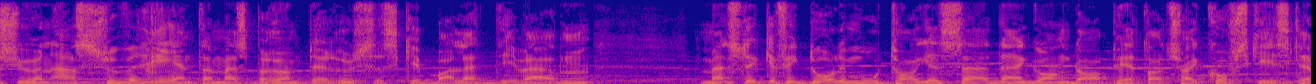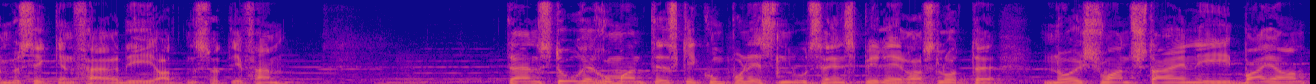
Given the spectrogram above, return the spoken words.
Svanesjøen er suverent den mest berømte russiske ballett i verden. Men stykket fikk dårlig mottagelse den gang da Peter Tsjajkovskij skrev musikken ferdig i 1875. Den store romantiske komponisten lot seg inspirere av slottet Neuschwanstein i Bayern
